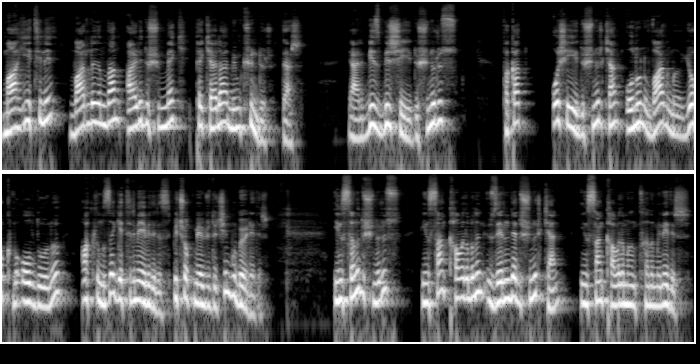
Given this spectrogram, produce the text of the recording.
Mahiyetini varlığından ayrı düşünmek pekala mümkündür der. Yani biz bir şeyi düşünürüz fakat o şeyi düşünürken onun var mı yok mu olduğunu aklımıza getirmeyebiliriz. Birçok mevcut için bu böyledir. İnsanı düşünürüz. İnsan kavramının üzerinde düşünürken insan kavramının tanımı nedir?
